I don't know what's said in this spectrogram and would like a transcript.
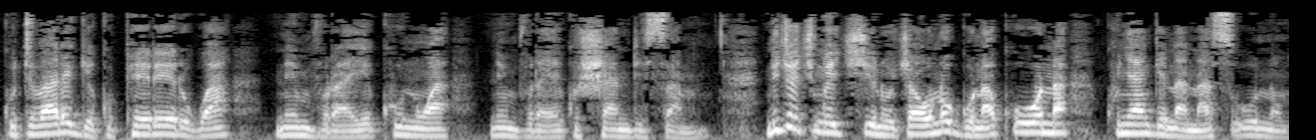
kuti varege kupererwa nemvura yekunwa nemvura yekushandisa. Ndicho chimwe chinhu chaunogona kuona kunyange nanhasi uno.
